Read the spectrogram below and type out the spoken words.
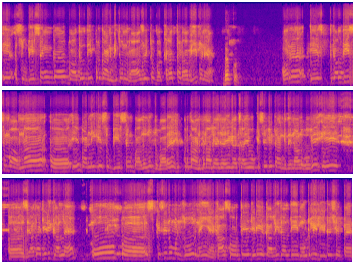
ਇਹ ਸੁਖਬੀਰ ਸਿੰਘ ਬਾਦਲ ਦੀ ਪ੍ਰਧਾਨਗੀ ਤੋਂ ਨਾਰਾਜ਼ ਇੱਕ ਵੱਖਰਾ ਧੜਾ ਵੀ ਬਣਿਆ। ਬਿਲਕੁਲ। ਔਰ ਇਸ ਗੱਲ ਦੀ ਸੰਭਾਵਨਾ ਇਹ ਬਣਨੀ ਕਿ ਸੁਖਬੀਰ ਸਿੰਘ ਬਾਦਲ ਨੂੰ ਦੁਬਾਰਾ ਇਹ ਪ੍ਰਧਾਨ ਬਣਾ ਲਿਆ ਜਾਏਗਾ ਚਾਹੇ ਉਹ ਕਿਸੇ ਵੀ ਢੰਗ ਦੇ ਨਾਲ ਹੋਵੇ ਇਹ ਜ਼ਿਆਦਾ ਜਿਹੜੀ ਗੱਲ ਹੈ ਉਹ ਕਿਸੇ ਨੂੰ ਮਨਜ਼ੂਰ ਨਹੀਂ ਹੈ। ਖਾਸ ਤੌਰ ਤੇ ਜਿਹੜੀ ਅਕਾਲੀ ਦਲ ਦੀ ਮੁੱਢਲੀ ਲੀਡਰਸ਼ਿਪ ਹੈ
